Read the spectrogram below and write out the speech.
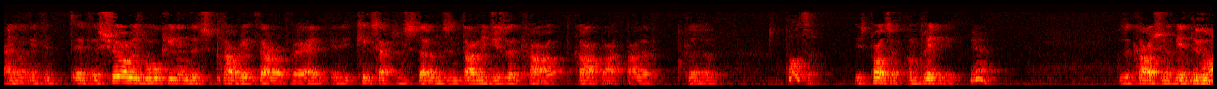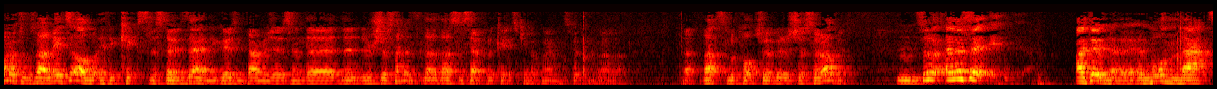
Hang on, if a, if a shore is walking in the public thoroughfare and it kicks up some stones and damages a car, cart by, by the curb, Potter. it's Potter completely. Yeah. There's a car shouldn't have been The. Gemara talks about later on, if it kicks the stones there and it goes and damages, and the the, the Rosh Hashanah, that, that's a separate case. We haven't, spoken about that. That that's Lepotra but Rosh Hashanah. Mm. So, as I say, I don't know. And more than that,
